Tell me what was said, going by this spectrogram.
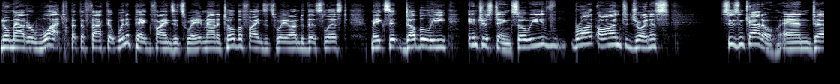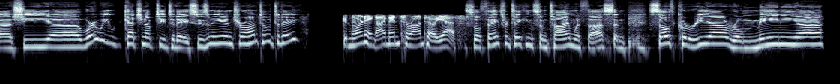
no matter what. But the fact that Winnipeg finds its way and Manitoba finds its way onto this list makes it doubly interesting. So, we've brought on to join us. Susan Catto, and uh, she, uh, where are we catching up to you today? Susan, are you in Toronto today? Good morning. I'm in Toronto, yes. So thanks for taking some time with us. And South Korea, Romania,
